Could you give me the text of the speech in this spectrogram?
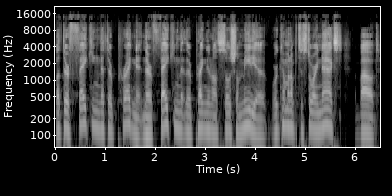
But they're faking that they're pregnant and they're faking that they're pregnant on social media. We're coming up to story next about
